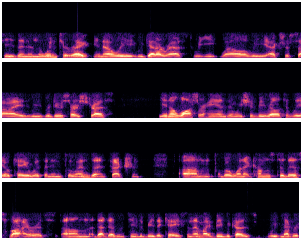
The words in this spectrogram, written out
season in the winter, right? You know, we we get our rest, we eat well, we exercise, we reduce our stress, you know, wash our hands and we should be relatively okay with an influenza infection. Um, but when it comes to this virus, um, that doesn't seem to be the case. And that might be because we've never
